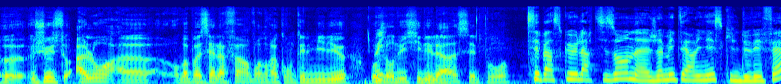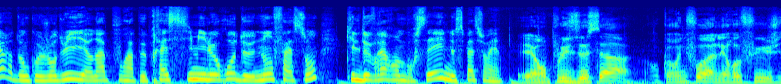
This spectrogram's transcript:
Euh, juste, allons, à- on va passer à la fin avant de raconter le milieu. Oui. Aujourd'hui, s'il est là, c'est pour. C'est parce que l'artisan n'a jamais terminé ce qu'il devait faire. Donc aujourd'hui, il y en a pour à peu près 6 000 euros de non-façon qu'il devrait rembourser. Il ne se passe rien. Et en plus de ça, encore une fois, les refuges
